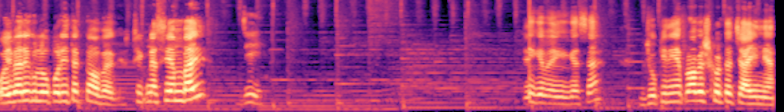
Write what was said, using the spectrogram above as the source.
ওই বাড়িগুলো পরিত্যক্ত হবে। ঠিক না, সিএম ভাই? জি। দিকে ভেঙে গেছে। ঝুঁকি নিয়ে প্রবেশ করতে চাই না।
